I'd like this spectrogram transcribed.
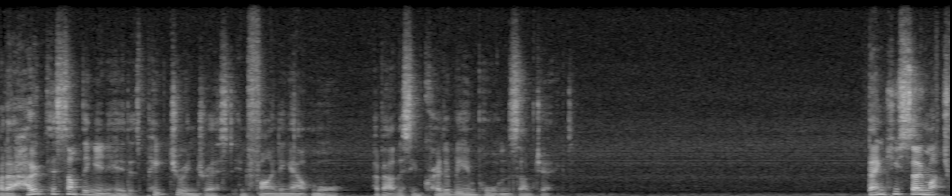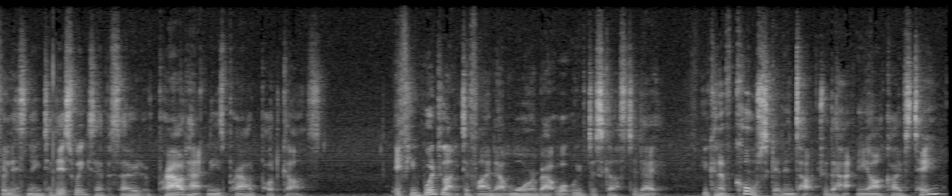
But I hope there's something in here that's piqued your interest in finding out more about this incredibly important subject. Thank you so much for listening to this week's episode of Proud Hackney's Proud podcast. If you would like to find out more about what we've discussed today, you can of course get in touch with the Hackney Archives team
